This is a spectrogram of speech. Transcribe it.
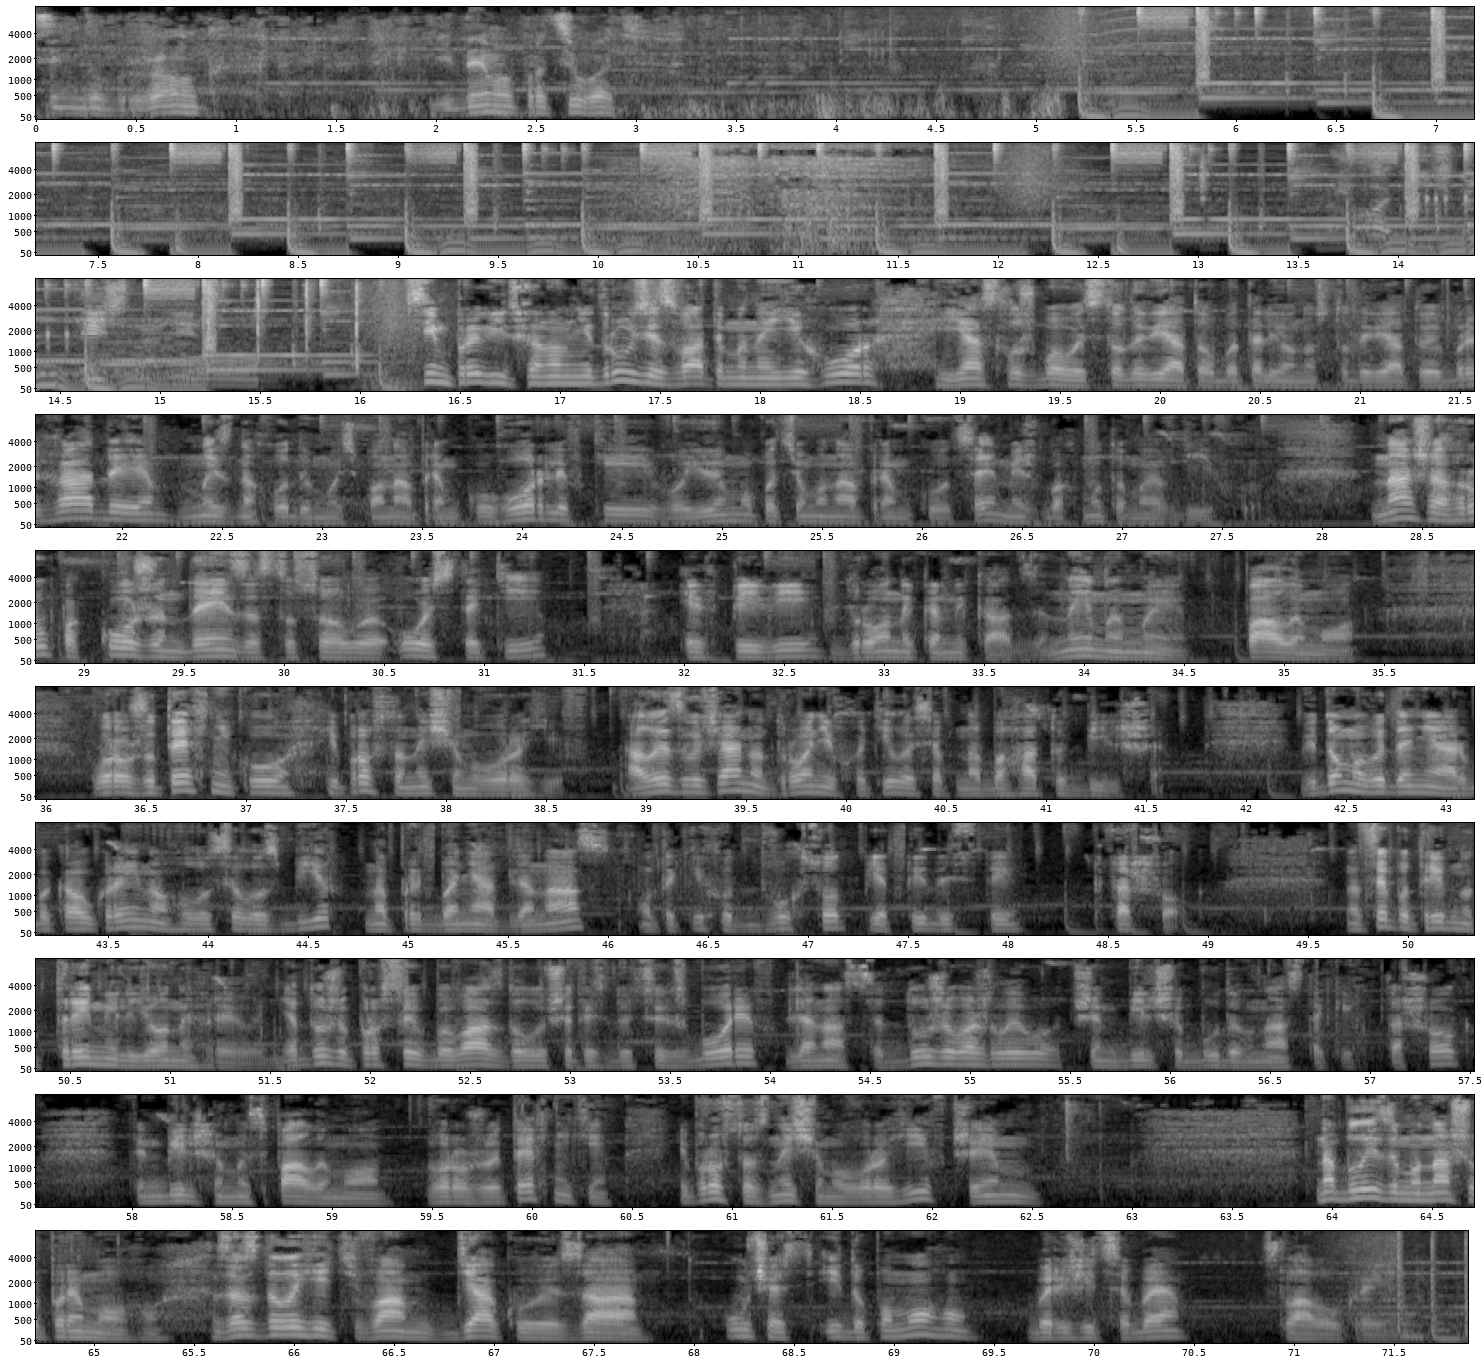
Всім добрий ранок. Йдемо працювати. Всім привіт, шановні друзі! Звати мене Єгор. Я службовець 109-го батальйону 109-ї бригади. Ми знаходимося по напрямку Горлівки, воюємо по цьому напрямку. Це між Бахмутом і Авдіївкою. Наша група кожен день застосовує ось такі FPV дрони камікадзе. Ними ми палимо ворожу техніку і просто нищимо ворогів. Але звичайно, дронів хотілося б набагато більше. Відоме видання РБК Україна оголосило збір на придбання для нас отаких от 250 пташок. На це потрібно 3 мільйони гривень. Я дуже просив би вас долучитись до цих зборів. Для нас це дуже важливо. Чим більше буде в нас таких пташок, тим більше ми спалимо ворожої техніки і просто знищимо ворогів, чим наблизимо нашу перемогу. Заздалегідь вам дякую за участь і допомогу. Бережіть себе. Слава Україні!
